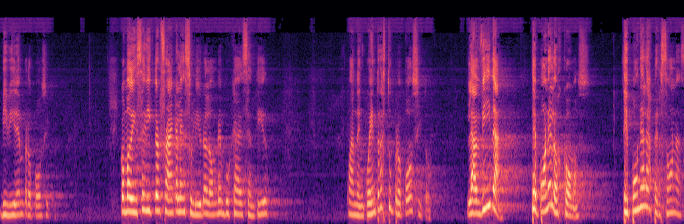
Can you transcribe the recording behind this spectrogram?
vivir en propósito. Como dice Víctor Frankl en su libro El hombre en busca de sentido, cuando encuentras tu propósito, la vida te pone los cómo, te pone a las personas,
